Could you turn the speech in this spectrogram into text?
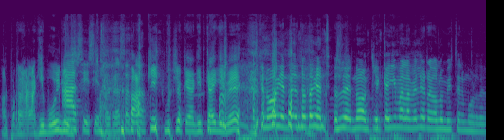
El pots regalar a qui vulguis. Ah, sí, sí, està clar, està clar. Aquí, això que aquí et caigui bé. És que no, no t'havia entès bé. No, qui em caigui malament li regalo un Mr. Murder.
